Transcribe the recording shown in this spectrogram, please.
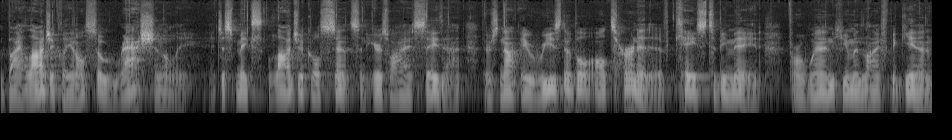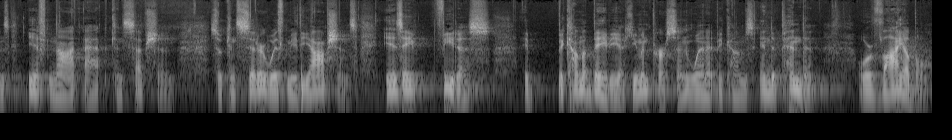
biologically and also rationally. It just makes logical sense. And here's why I say that there's not a reasonable alternative case to be made for when human life begins, if not at conception. So consider with me the options. Is a fetus a, become a baby, a human person, when it becomes independent or viable?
